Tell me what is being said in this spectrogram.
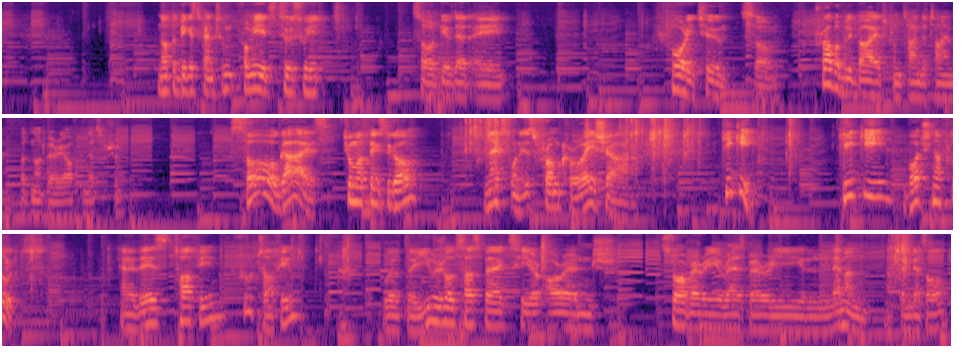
Not the biggest fan, too, for me it's too sweet. So I'll give that a 42. So probably buy it from time to time, but not very often, that's for sure. So guys, two more things to go. Next one is from Croatia. Kiki. Kiki voćna fruit. And it is toffee, fruit toffee, with the usual suspects here, orange, strawberry, raspberry, lemon. I think that's all.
